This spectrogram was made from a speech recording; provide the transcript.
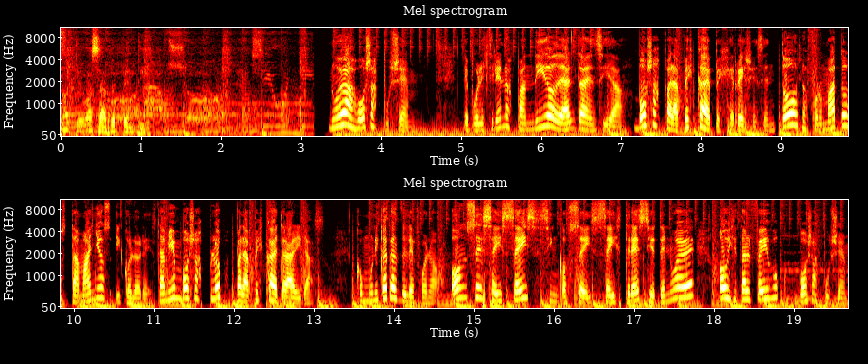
no te vas a arrepentir. Nuevas boyas Puyem, de poliestireno expandido de alta densidad. Boyas para pesca de pejerreyes en todos los formatos, tamaños y colores. También boyas plop para pesca de tarariras. Comunicate al teléfono 11 66 56 6379 o visita el Facebook Boyas Puyem.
